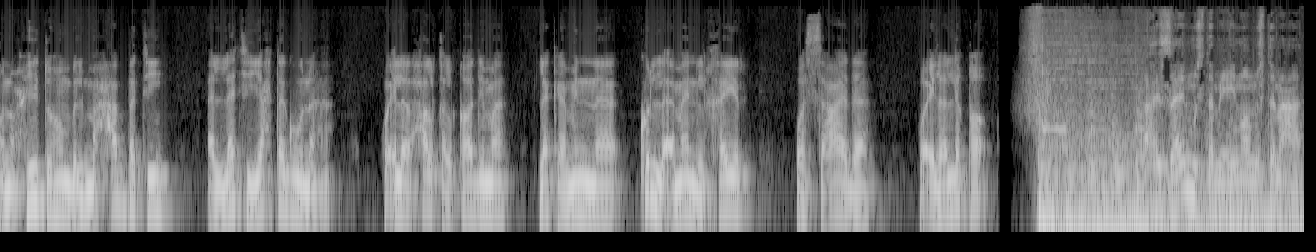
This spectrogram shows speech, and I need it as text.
ونحيطهم بالمحبة التي يحتاجونها. وإلى الحلقة القادمة لك منا كل أمان الخير والسعادة وإلى اللقاء. أعزائي المستمعين والمستمعات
